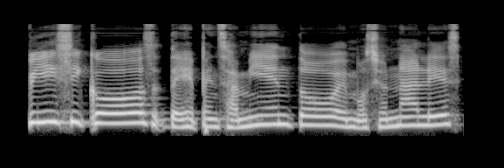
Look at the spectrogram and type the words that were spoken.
físicos, de pensamiento, emocionales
